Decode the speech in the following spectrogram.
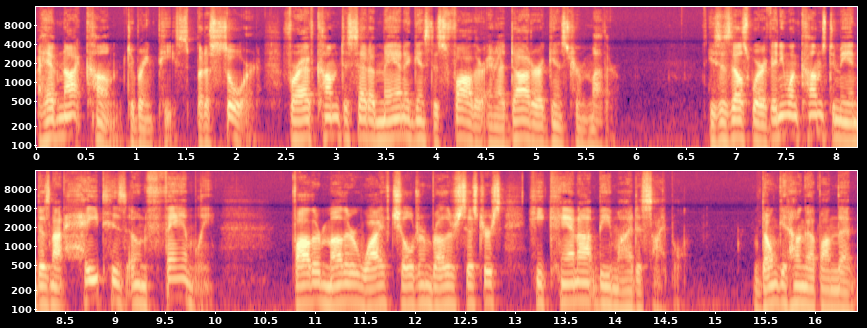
I have not come to bring peace, but a sword, for I have come to set a man against his father and a daughter against her mother. He says elsewhere, If anyone comes to me and does not hate his own family, father, mother, wife, children, brothers, sisters, he cannot be my disciple. Don't get hung up on the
